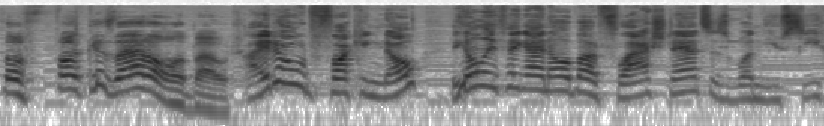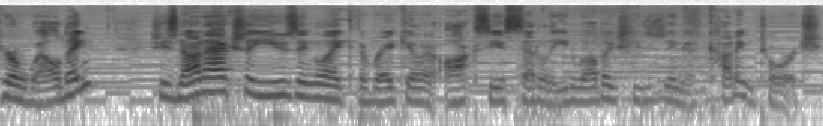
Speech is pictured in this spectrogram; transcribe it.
The fuck is that all about? I don't fucking know. The only thing I know about Flashdance is when you see her welding, she's not actually using like the regular oxyacetylene welding. She's using a cutting torch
